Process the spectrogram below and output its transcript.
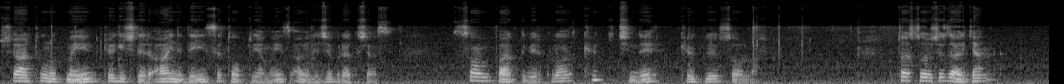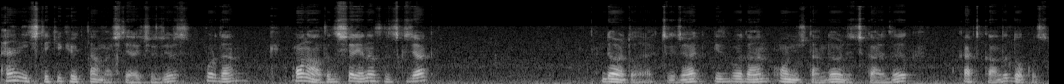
Şartı unutmayın. Kök içleri aynı değilse toplayamayız. Öylece bırakacağız. Son farklı bir kural. Kök içinde köklü sorular. Bu tarz soru çözerken en içteki kökten başlayarak çözüyoruz. Buradan 16 dışarıya nasıl çıkacak? 4 olarak çıkacak. Biz buradan 13'ten 4'ü çıkardık. Kaç kaldı? 9.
